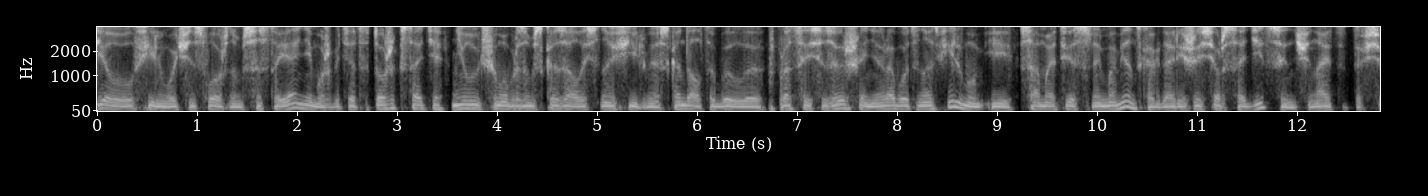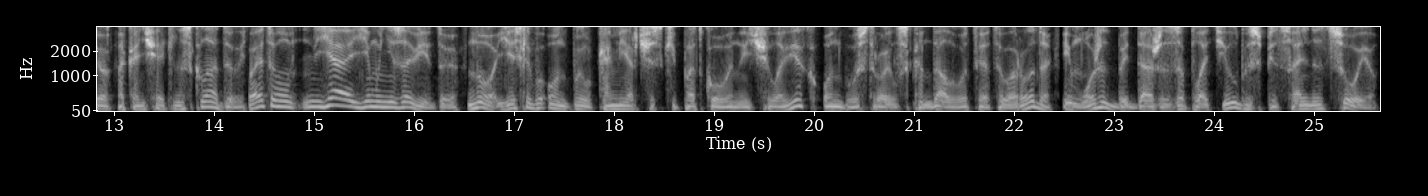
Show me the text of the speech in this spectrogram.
доделывал фильм в очень сложном состоянии. Может быть, это тоже, кстати, не лучшим образом сказалось на фильме. Скандал-то был э, в процессе завершения работы над фильмом. И самый ответственный момент, когда режиссер садится и начинает это все окончательно складывать. Поэтому я ему не завидую. Но если бы он был коммерчески подкованный человек, он бы устроил скандал вот этого рода и, может быть, даже заплатил бы специально Цою.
